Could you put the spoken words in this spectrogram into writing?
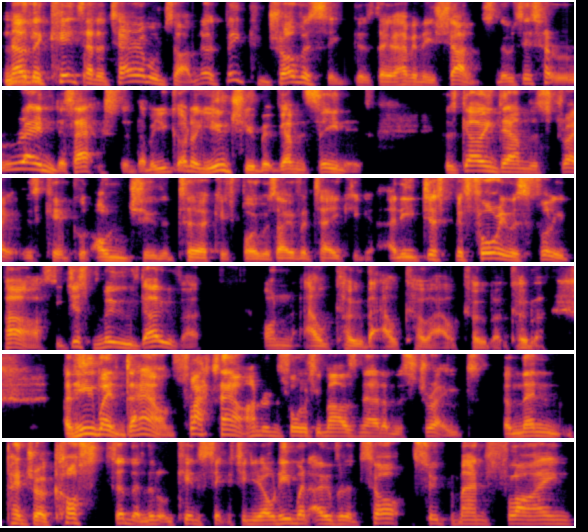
no, the kids had a terrible time. There was big controversy because they were having these shunts. There was this horrendous accident. I mean, you've got to YouTube it if you haven't seen it. Because going down the straight, this kid called Öncü, the Turkish boy, was overtaking it. And he just, before he was fully passed, he just moved over on Alcoba, Alcoa, Alcoba, Alcoba. And he went down flat out 140 miles an hour down the straight. And then Pedro Costa, the little kid, 16 year old, he went over the top, Superman flying.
